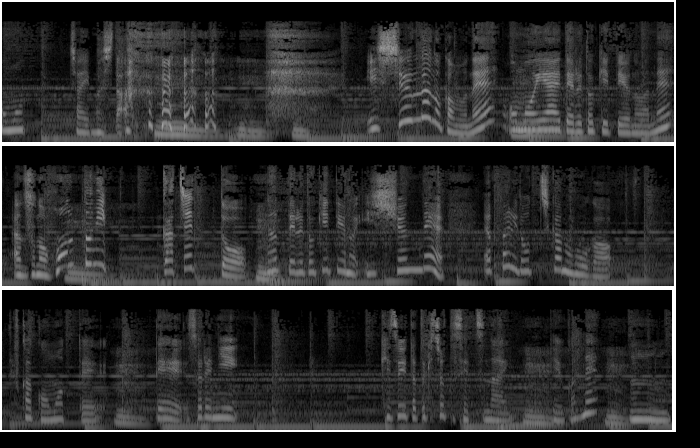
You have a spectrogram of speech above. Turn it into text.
思っちゃいました。一瞬なのかもね思い合えてる時っていうのはね、あのその本当にガチッとなってる時っていうのは一瞬で、やっぱりどっちかの方が深く思ってて、それに気づいた時ちょっと切ないっていうかね、うん、うん、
